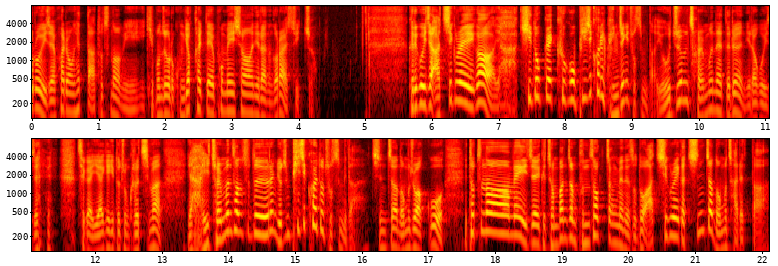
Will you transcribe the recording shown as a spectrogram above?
식으로 이제 활용했다 토트넘이 기본적으로 공격할 때의 포메이션이라는 걸 알 수 있죠. 그리고 이제 아치 그레이가 야 키도 꽤 크고 피지컬이 굉장히 좋습니다. 요즘 젊은 애들은이라고 이제 제가 이야기하기도 좀 그렇지만 야 이 젊은 선수들은 요즘 피지컬도 좋습니다. 진짜 너무 좋았고 토트넘의 이제 그 전반전 분석 장면에서도 아치 그레이가 진짜 너무 잘했다.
